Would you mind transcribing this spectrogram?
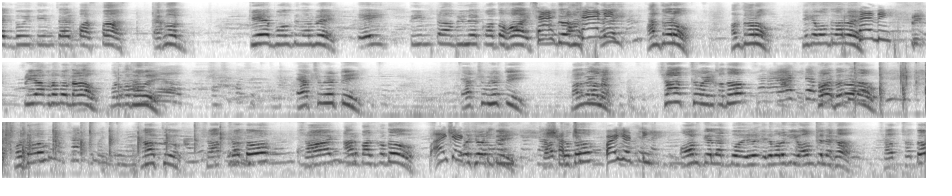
এক দুই তিন চার পাঁচ পাঁচ। এখন কে বলতে পারবে? এই তিনটা মিলে কত হয়? আনতে করো আনতে করো। কে কে বলতে পারবে? প্রিয়া প্রথম বল দাঁড়াও বলো কত হবে? একশো পঁয়ষট্টি। একশো পঁয়ষট্টি। ভালো বলো। সাতশো পঁয়ষট্টি। কত হ্যাঁ, ধন্যবাদ দাও কত সাতশো সাতশত ষাট আর পাঁচ কত পঁয়ষট্টি। সাতশত? পঁয়ষট্টি। অঙ্কে লিখব এটা বলে কি অঙ্কে লেখা। সাতশত?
